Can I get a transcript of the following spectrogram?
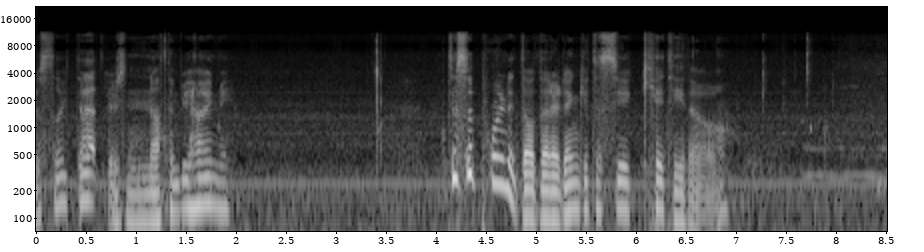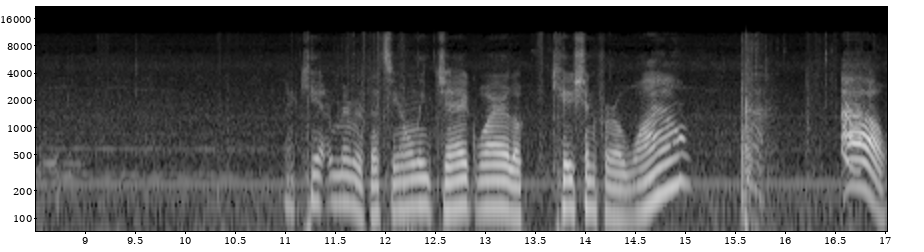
Just like that, there's nothing behind me. Disappointed though that I didn't get to see a kitty though. I can't remember if that's the only Jaguar location for a while. Ow!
